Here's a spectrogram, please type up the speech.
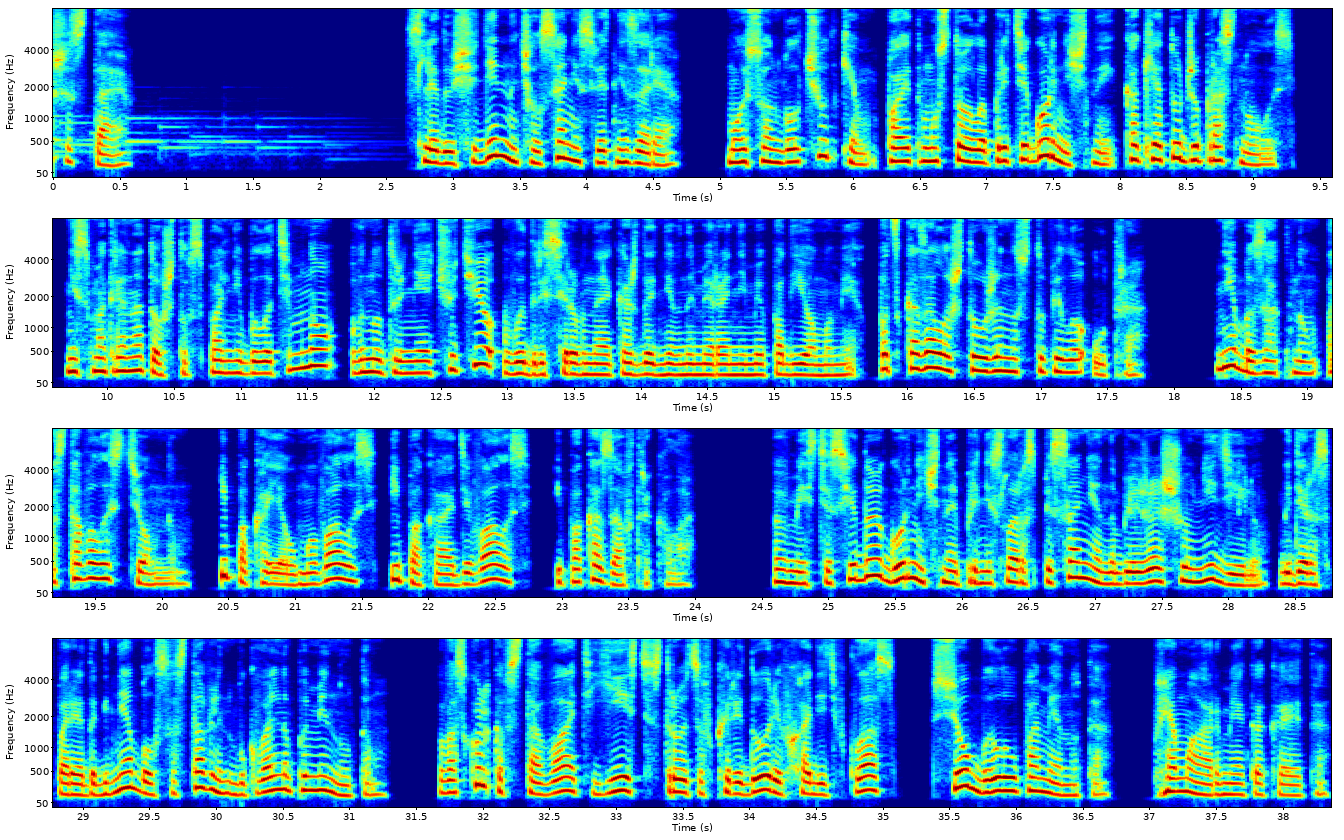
Шестая. Следующий день начался ни свет ни заря. Мой сон был чутким, поэтому стоило прийти горничной, как я тут же проснулась. Несмотря на то, что в спальне было темно, внутреннее чутье, выдрессированное каждодневными ранними подъемами, подсказало, что уже наступило утро. Небо за окном оставалось темным, и пока я умывалась, и пока одевалась, и пока завтракала. Вместе с едой горничная принесла расписание на ближайшую неделю, где распорядок дня был составлен буквально по минутам. Во сколько вставать, есть, строиться в коридоре, входить в класс – все было упомянуто. Прямо армия какая-то.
